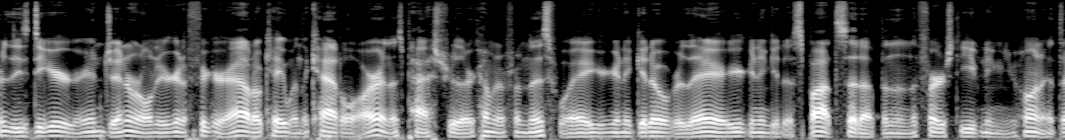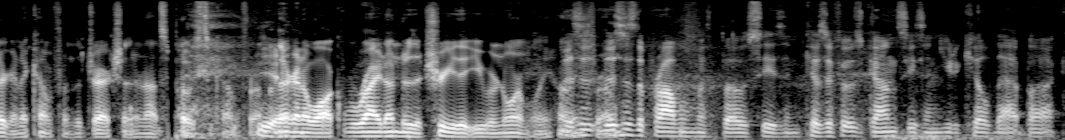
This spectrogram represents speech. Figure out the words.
or these deer in general, and you're gonna figure out okay when the cattle are in this pasture, they're coming from this way. You're gonna get over there. You're gonna get a spot set up, and then the first evening you hunt it, they're gonna come from the direction they're not supposed to come from. Yeah. they're gonna walk right under the tree that you were normally hunting This is from. this is the problem with bow season because if it was gun season, you'd have killed that buck.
